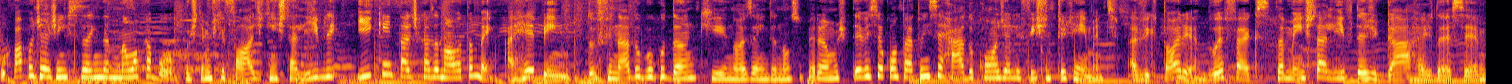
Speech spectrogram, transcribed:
O papo de agências ainda não acabou, pois temos que falar de quem está livre e quem está de casa nova também. A Rebin, do finado Gugudan, que nós ainda não superamos, teve seu contrato encerrado com a Jellyfish Entertainment. A Victoria, do FX, também está livre das garras da SM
